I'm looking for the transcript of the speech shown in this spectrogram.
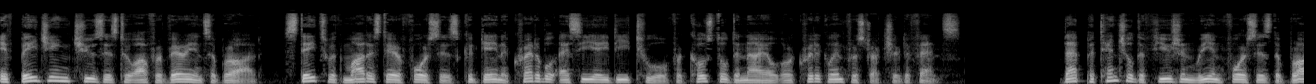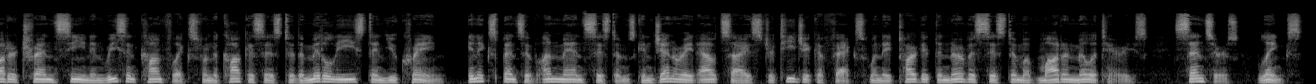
If Beijing chooses to offer variants abroad, states with modest air forces could gain a credible SEAD tool for coastal denial or critical infrastructure defense. That potential diffusion reinforces the broader trend seen in recent conflicts from the Caucasus to the Middle East and Ukraine. Inexpensive unmanned systems can generate outsized strategic effects when they target the nervous system of modern militaries, sensors, links,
